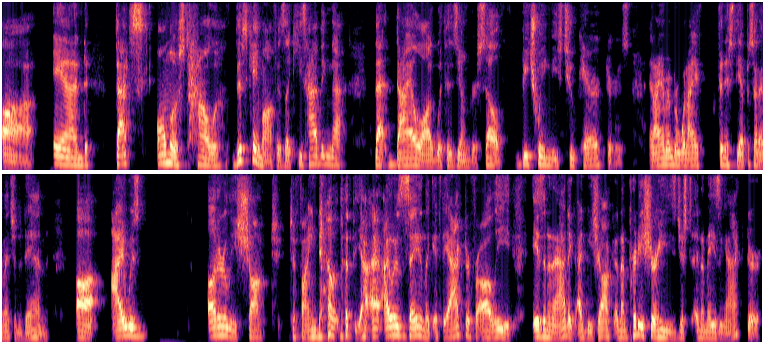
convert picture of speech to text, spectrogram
Uh and that's almost how this came off is like he's having that that dialogue with his younger self between these two characters. And i remember when i finished the episode i mentioned to dan uh i was utterly shocked to find out that the I, I was saying like if the actor for ali isn't an addict i'd be shocked and i'm pretty sure he's just an amazing actor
